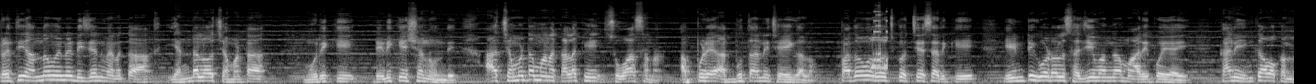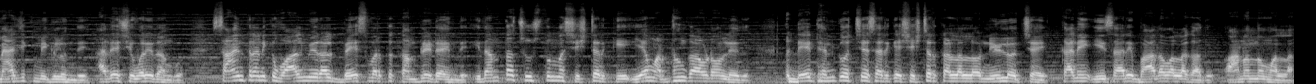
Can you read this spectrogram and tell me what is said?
ప్రతి అందమైన డిజైన్ వెనక ఎండలో చెమట మురికి డెడికేషన్ ఉంది. ఆ చెమట మన కళకి సువాసన అప్పుడే అద్భుతాన్ని చేయగలం. పదవ రోజుకి వచ్చేసరికి ఇంటి గోడలు సజీవంగా మారిపోయాయి. కానీ ఇంకా ఒక మ్యాజిక్ మిగిలింది. అదే చివరి రంగు. సాయంత్రానికి వాల్మ్యూరల్ బేస్ వర్క్ కంప్లీట్ అయింది. ఇదంతా చూస్తున్న సిస్టర్కి ఏం అర్థం కావడం లేదు. డే టెన్కి వచ్చేసరికి సిస్టర్ కళ్ళల్లో నీళ్ళు వచ్చాయి. కానీ ఈసారి బాధ వల్ల కాదు ఆనందం వల్ల.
